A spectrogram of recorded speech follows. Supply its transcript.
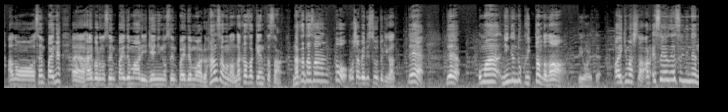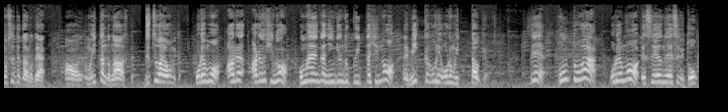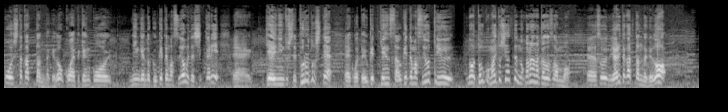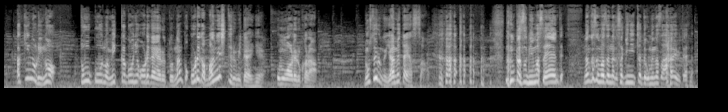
あのー、先輩ね、えー、ハイバルの先輩でもあり、芸人の先輩でもある、ハンサムの中田健太さん、中田さんとおしゃべりする時があって、で、お前、人間ドック行ったんだなって言われて、あ、行きました。あの、SNS にね、載せてたので、あ、お前行ったんだなって、実はよ、みたいな。俺も、あれ、ある日の、お前が人間ドック行った日の、え、3日後に俺も行ったわけよ。で、本当は、俺も SNS に投稿したかったんだけど、こうやって健康人間ドック受けてますよ、みたいなしっかり、えー、芸人として、プロとして、えー、こうやって受け、検査受けてますよっていうの投稿毎年やってんのかな、中田さんも。えー、そういうのやりたかったんだけど、秋のりの投稿の3日後に俺がやると、なんか俺が真似してるみたいに思われるから、載せるのやめたやつさ。なんかすみませんって。なんかすみません、なんか先に行っちゃってごめんなさい、みたいな。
